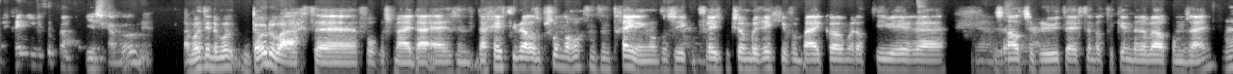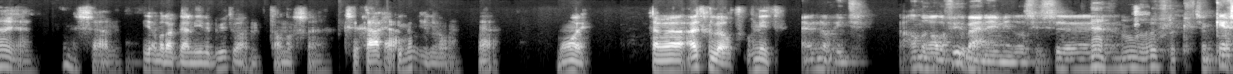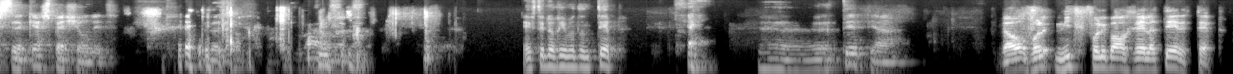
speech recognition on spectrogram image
ik weet niet waar hij is gaan wonen. Hij woont in de Dodewaard, uh, volgens mij, daar ergens. In. Daar geeft hij wel eens op zondagochtend een training. Want dan zie ik op Facebook zo'n berichtje voorbij komen dat hij weer uh, een zaaltje verhuurd heeft en dat de kinderen welkom zijn. Oh, ja. Dus um, jammer dat ik daar niet in de buurt woon. Anders, uh, ik zit graag ja. meegenomen. Ja. Mooi. Zijn we uitgeluld, of niet? Hebben we nog iets? Anderhalf uur bijna inmiddels. Is, uh, ja, ongelooflijk. Zo'n kerst, kerstspecial dit. Heeft er nog iemand een tip? Uh, tip, ja. Wel volley niet volleybal gerelateerde tip.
